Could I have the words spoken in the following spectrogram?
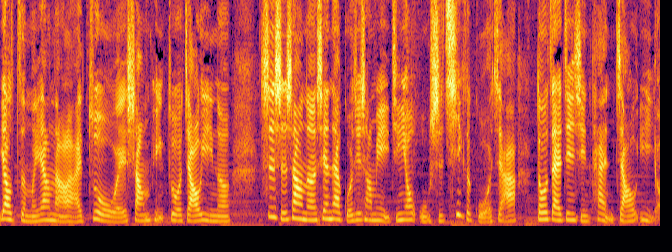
要怎么样拿来作为商品做交易呢？事实上呢，现在国际上面已经有五十七个国家都在进行碳交易哦。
